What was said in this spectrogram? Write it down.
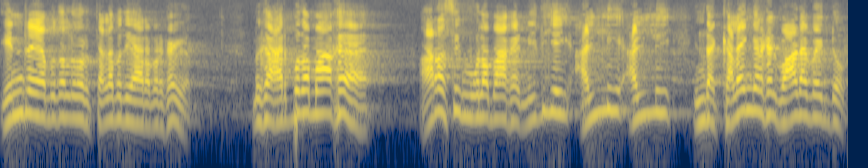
இன்றைய முதல்வர் தளபதியார் அவர்கள் மிக அற்புதமாக அரசின் மூலமாக நிதியை அள்ளி அள்ளி இந்த கலைஞர்கள் வாழ வேண்டும்.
